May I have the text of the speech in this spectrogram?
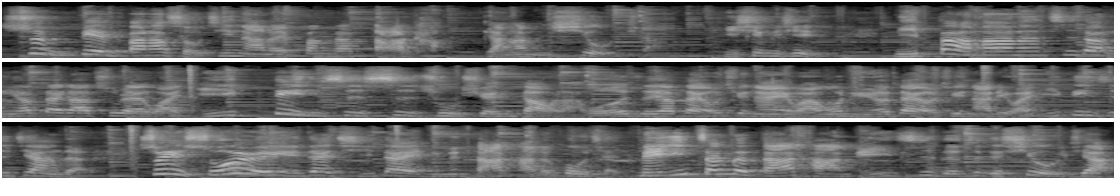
顺便把他手机拿来帮他打卡，让他们秀一下，你信不信？你爸妈呢？知道你要带他出来玩，一定是四处宣告了。我儿子要带我去哪里玩，我女儿带我去哪里玩，一定是这样的。所以所有人也在期待你们打卡的过程。每一张的打卡，每一次的这个秀一下，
